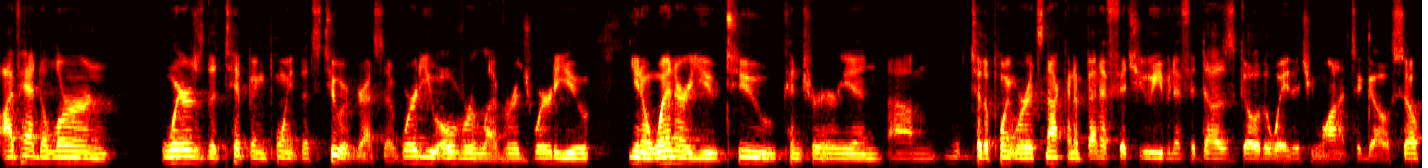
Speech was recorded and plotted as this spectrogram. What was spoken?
I've had to learn where's the tipping point that's too aggressive. Where do you over leverage where do you you know when are you too contrarian um, to the point where it's not going to benefit you even if it does go the way that you want it to go? So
